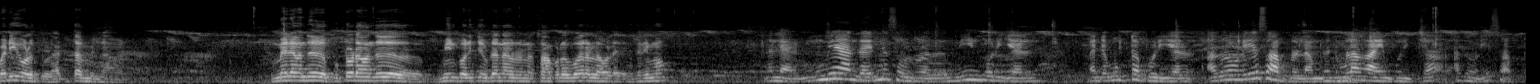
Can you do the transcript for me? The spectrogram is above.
படி கொளுத்து அர்த்தம் இல்லாமல் உண்மையில வந்து புட்டோட வந்து மீன் பொரிச்சு விட்டா நான் சாப்பிட்ற வேறு லெவலில் இருக்கு தெரியுமா? நல்லா இருக்கு உண்மையாக அந்த என்ன சொல்கிறது மீன் பொரியல் மற்ற முட்டை பொரியல் அதனோடய சாப்பிடலாம். ரெண்டு மிளகாயும் பொரிச்சா அதோடய சாப்பிடலாம்.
